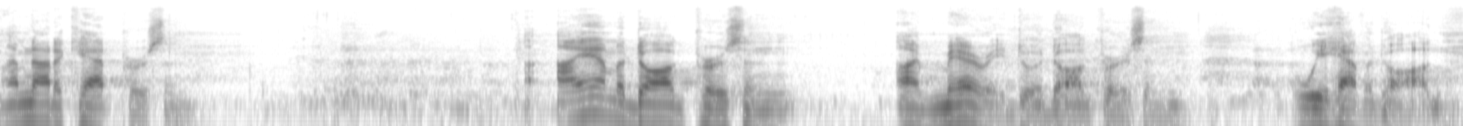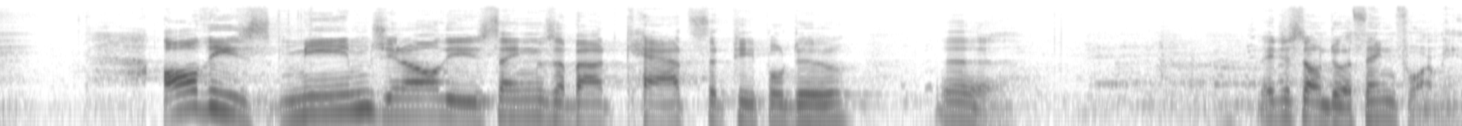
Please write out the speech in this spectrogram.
I'm not a cat person. I am a dog person. I'm married to a dog person. We have a dog. All these memes, you know, these things about cats that people do, ugh, they just don't do a thing for me.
